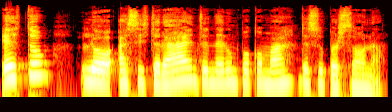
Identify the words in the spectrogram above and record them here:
Esto lo asistirá a entender un poco más de su persona.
